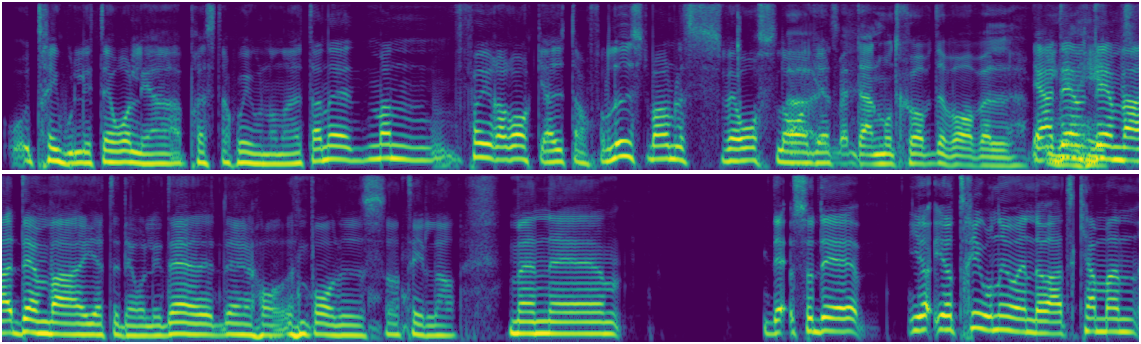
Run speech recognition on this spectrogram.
otroligt dåliga prestationerna, utan det, man fyra raka utan förlust. Man blev svårslaget. men den mot Skövde var väl Ja, den, den, var, den var jättedålig. Det, det har bra du sa till där. Men, eh, det, så det, jag, jag tror nog ändå att kan man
